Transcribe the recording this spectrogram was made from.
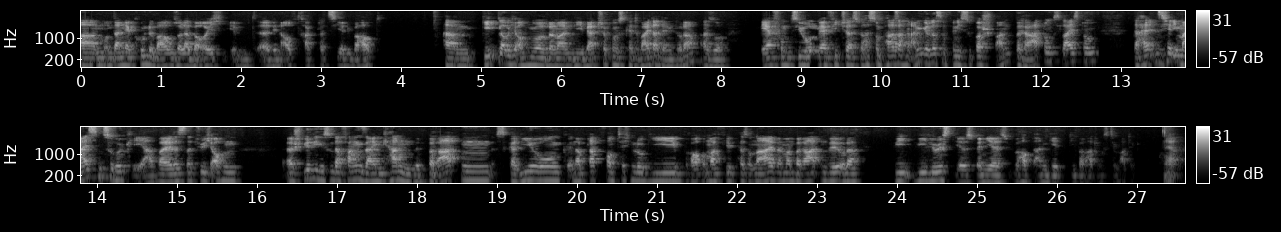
Ähm, und dann der Kunde, warum soll er bei euch eben äh, den Auftrag platzieren überhaupt? ähm, geht, glaube ich, auch nur, wenn man die Wertschöpfungskette weiterdenkt, oder? Also mehr Funktionen, mehr Features. Du hast so ein paar Sachen angerissen, finde ich super spannend. Beratungsleistung, da halten sich ja die meisten zurück eher, weil das natürlich auch ein schwieriges Unterfangen sein kann. Mit Beraten, Skalierung in der Plattformtechnologie, braucht immer viel Personal, wenn man beraten will. Oder wie, wie löst ihr es, wenn ihr es überhaupt angeht, die Beratungsthematik? Ja,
